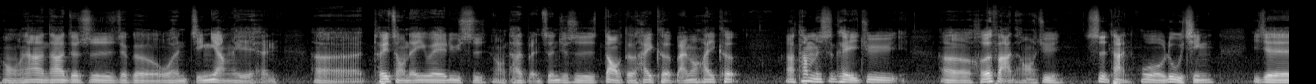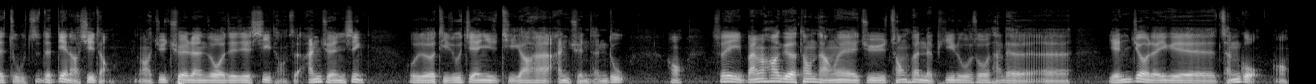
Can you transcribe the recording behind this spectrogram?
哦，那他就是这个我很敬仰也很。呃，推崇的一位律师哦，他本身就是道德骇客、白猫骇客啊，他们是可以去呃合法的哦去试探或入侵一些组织的电脑系统啊，去确认说这些系统是安全性，或者说提出建议去提高它的安全程度哦。所以白猫骇客通常会去充分的披露说他的呃研究的一个成果哦，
